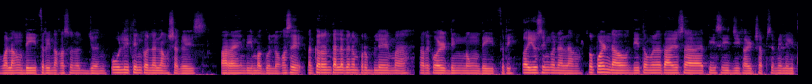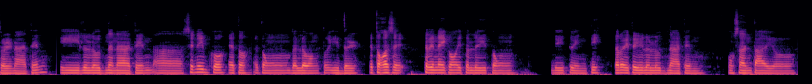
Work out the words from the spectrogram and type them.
walang day 3 na kasunod dyan ulitin ko na lang siya guys para hindi magulo kasi nagkaroon talaga ng problema sa recording nung day 3. So ayusin ko na lang. So for now, dito muna tayo sa TCG Card Shop Simulator natin. I-load na natin. Ah, sinave ko ito, itong dalawang to either. Ito kasi trinay kong ituloy itong day 20. Pero ito yung load natin kung saan tayo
